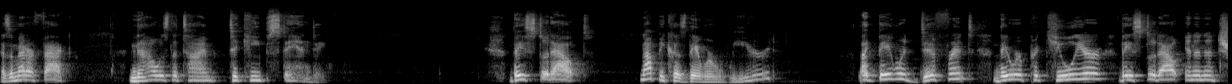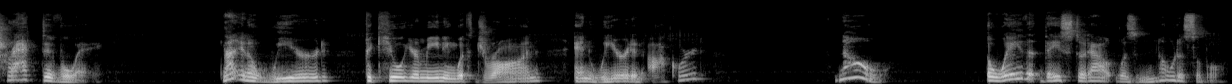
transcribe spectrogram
As a matter of fact, now is the time to keep standing. They stood out not because they were weird, like they were different, they were peculiar, they stood out in an attractive way. Not in a weird, peculiar meaning withdrawn and weird and awkward. No, the way that they stood out was noticeable,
